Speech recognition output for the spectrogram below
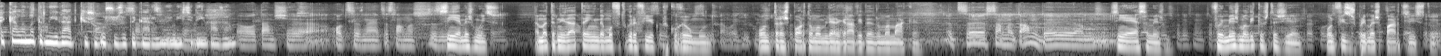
Aquela maternidade que os russos atacaram no início da invasão. Sim, é mesmo isso. A maternidade tem ainda uma fotografia que percorreu o mundo, onde transporta uma mulher grávida numa maca. Sim, é essa mesmo. Foi mesmo ali que eu estagiei, onde fiz os primeiros partos e isso tudo.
